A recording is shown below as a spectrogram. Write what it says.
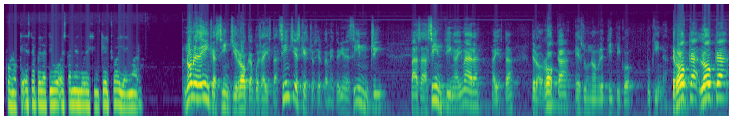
por lo que este apelativo es también de origen quechua y aymara. Nombre de Inca, Sinchi Roca, pues ahí está. Sinchi es quechua, ciertamente. Viene Sinchi, pasa a Sinti en aymara, ahí está. Pero Roca es un nombre típico puquina. Roca, Loca,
